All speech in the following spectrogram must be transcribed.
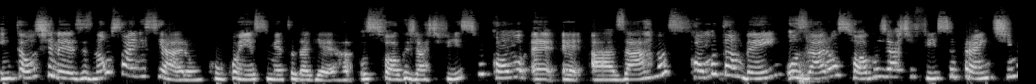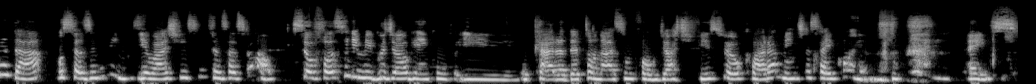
Então os chineses não só iniciaram com o conhecimento da guerra os fogos de artifício, como é, é as armas, como também usaram os fogos de artifício para intimidar os seus inimigos. E eu acho isso sensacional. Se eu fosse inimigo de alguém com, e o cara detonasse um fogo de artifício, eu claramente ia sair correndo. é isso.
